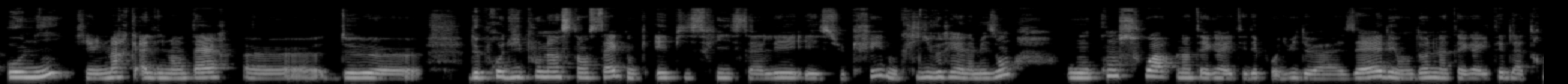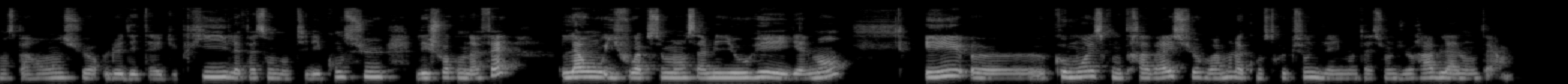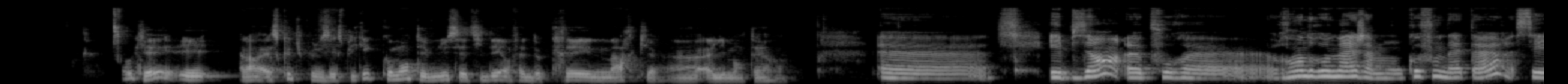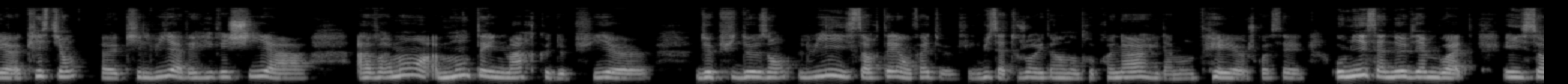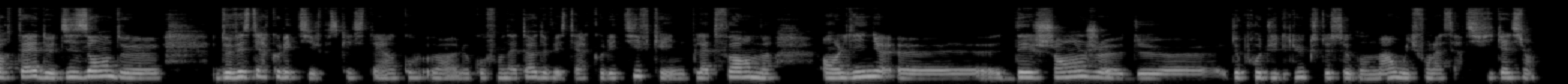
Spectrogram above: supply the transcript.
Omi, qui est une marque alimentaire de, de produits pour l'instant secs, donc épicerie salée et sucrée, donc livrée à la maison où on conçoit l'intégralité des produits de A à Z et on donne l'intégralité de la transparence sur le détail du prix, la façon dont il est conçu, les choix qu'on a faits, là où il faut absolument s'améliorer également, et euh, comment est-ce qu'on travaille sur vraiment la construction d'une alimentation durable à long terme? Ok, et alors est-ce que tu peux nous expliquer comment t'es venue cette idée en fait de créer une marque euh, alimentaire? Euh, eh bien, euh, pour euh, rendre hommage à mon cofondateur, c'est Christian qui lui avait réfléchi à, à, vraiment monter une marque depuis depuis deux ans. Lui, il sortait, en fait, lui, ça a toujours été un entrepreneur. Il a monté, je crois, c'est au mieux sa neuvième boîte. Et il sortait de dix ans de, de Vestiaire Collectif, parce que c'était le cofondateur de Vestiaire Collectif, qui est une plateforme en ligne d'échange de de produits de luxe de seconde main où ils font la certification.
